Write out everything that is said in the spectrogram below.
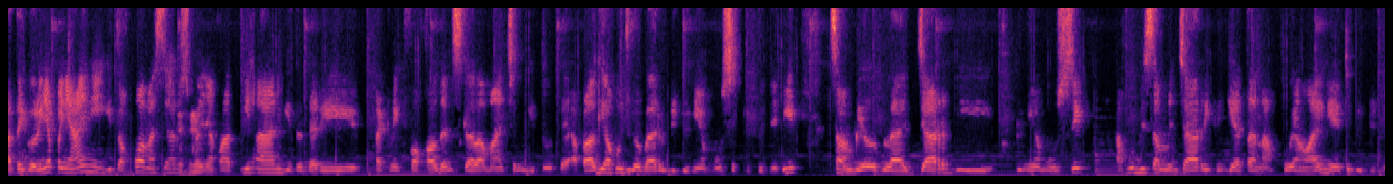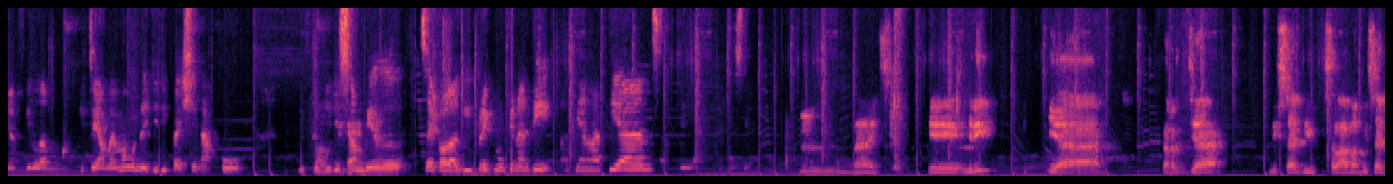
kategorinya penyanyi gitu aku masih harus Mhm. banyak latihan gitu dari teknik vokal dan segala macem gitu apalagi aku juga baru di dunia musik gitu jadi sambil belajar di dunia musik aku bisa mencari kegiatan aku yang lain yaitu di dunia film gitu yang memang udah jadi passion aku gitu Oke. jadi sambil saya kalau lagi break mungkin nanti latihan-latihan sambil gitu sih Hmm, nice. Oke, jadi ya kerja bisa di selama bisa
